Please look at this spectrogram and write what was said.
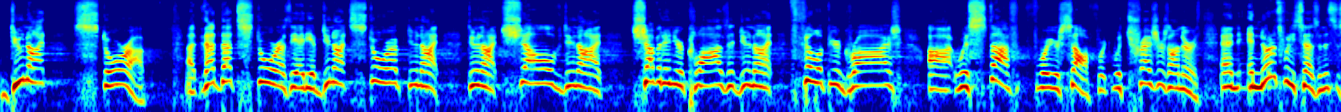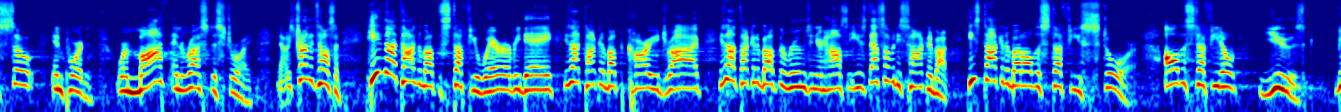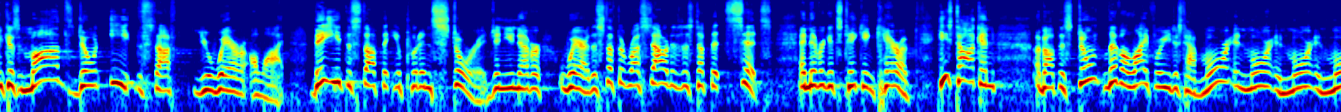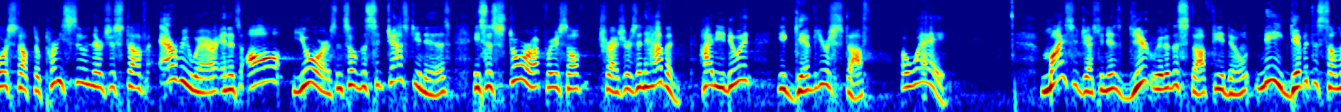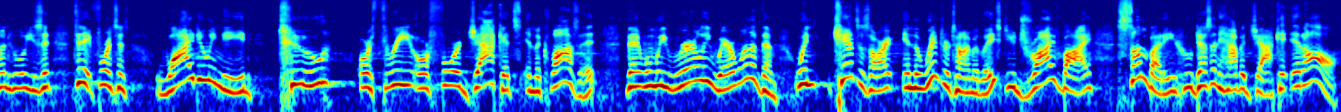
"Do not store up." Uh, that, that store has the idea of do not store up, do not do not shelve, do not shove it in your closet, do not fill up your garage uh, with stuff for yourself, for, with treasures on earth. And, and notice what he says, and this is so important where moth and rust destroy. Now, he's trying to tell us he's not talking about the stuff you wear every day. He's not talking about the car you drive. He's not talking about the rooms in your house that you use. That's not what he's talking about. He's talking about all the stuff you store, all the stuff you don't use. Because moths don't eat the stuff you wear a lot. They eat the stuff that you put in storage and you never wear. The stuff that rusts out is the stuff that sits and never gets taken care of. He's talking about this. Don't live a life where you just have more and more and more and more stuff. So pretty soon there's just stuff everywhere and it's all yours. And so the suggestion is, he says, store up for yourself treasures in heaven. How do you do it? You give your stuff away. My suggestion is get rid of the stuff you don't need. Give it to someone who will use it today. For instance, why do we need two or three or four jackets in the closet that when we rarely wear one of them? When chances are, in the wintertime at least, you drive by somebody who doesn't have a jacket at all.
